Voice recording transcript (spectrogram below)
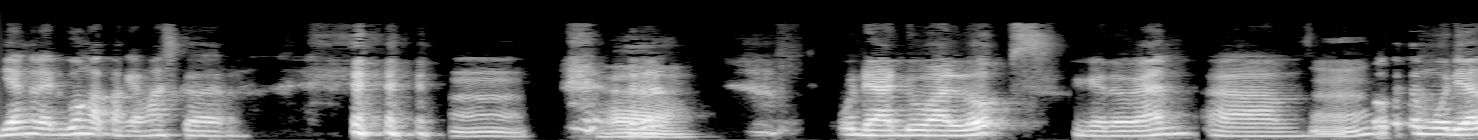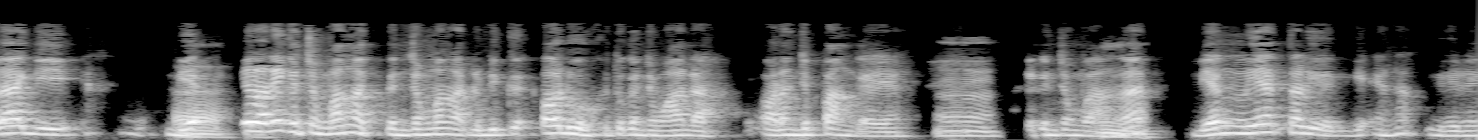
dia ngeliat gue nggak pakai masker. hmm. Terus udah dua loops gitu kan. Um, hmm. Gue ketemu dia lagi. Dia, uh. dia lari kenceng banget, kenceng banget. Lebih ke, aduh itu kenceng banget dah. Orang Jepang kayaknya. Hmm. Dia kenceng banget. Hmm. Dia ngeliat kali enak, gini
